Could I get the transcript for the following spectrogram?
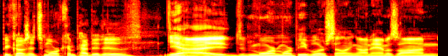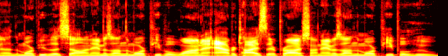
Because it's more competitive? Yeah, I, more and more people are selling on Amazon. Uh, the more people that sell on Amazon, the more people want to advertise their products on Amazon. The more people who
